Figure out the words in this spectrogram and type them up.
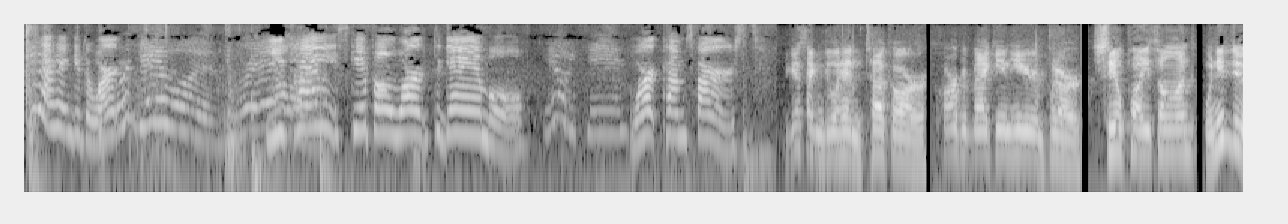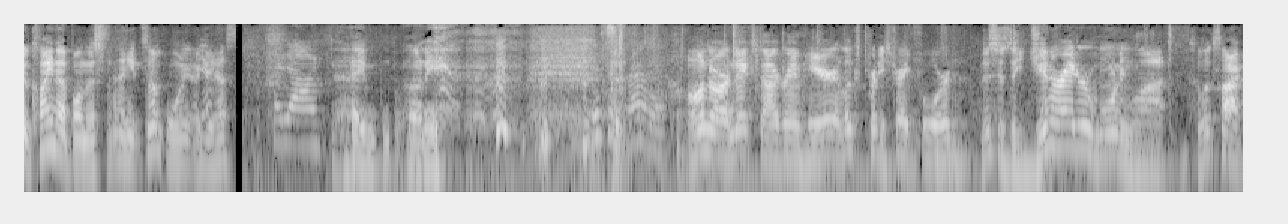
Get out here and get to work. We're gambling. We're You can't skip on work to gamble. Yeah, we can. Work comes first. I guess I can go ahead and tuck our carpet back in here and put our seal plates on. We need to do a cleanup on this thing at some point, I guess. Hey, Dolly. Hey, honey. This is incredible. On to our next diagram here. It looks pretty straightforward. This is the generator warning light. So it looks like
